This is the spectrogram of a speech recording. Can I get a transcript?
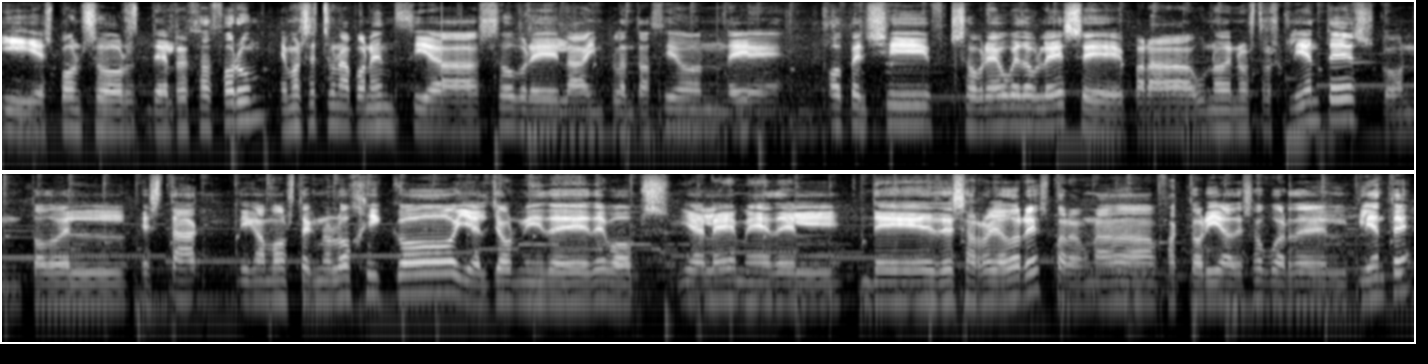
y sponsors del Red Hat Forum. Hemos hecho una ponencia sobre la implantación de OpenShift sobre AWS para uno de nuestros clientes con todo el stack, digamos, tecnológico y el journey de DevOps y LM del, de desarrolladores para una factoría de software del cliente.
